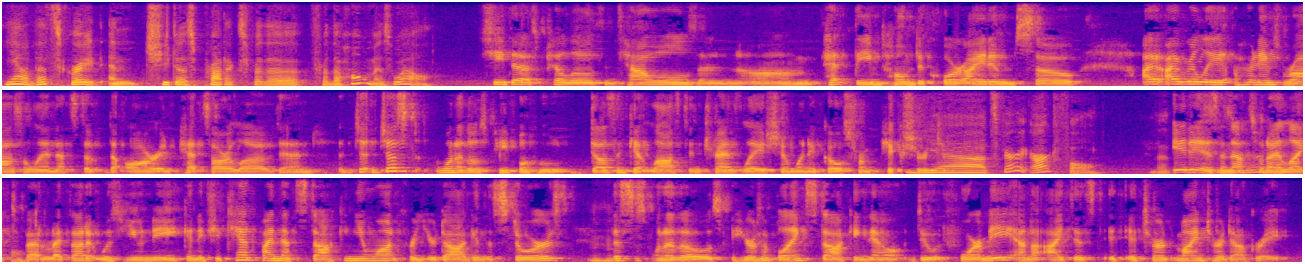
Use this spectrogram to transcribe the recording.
Yeah, that's great, and she does products for the for the home as well. she does pillows and towels and um, pet themed home decor items. So I, I, really, her name's Rosalind. That's the, the R in Pets Are Loved. And j- just one of those people who doesn't get lost in translation when it goes from picture yeah, to. Yeah, it's very artful. That, it is, and that's what I liked about it. I thought it was unique. And if you can't find that stocking you want for your dog in the stores, mm-hmm. this is one of those. Here's a blank stocking. Now do it for me. And I just it, it turned mine turned out great.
